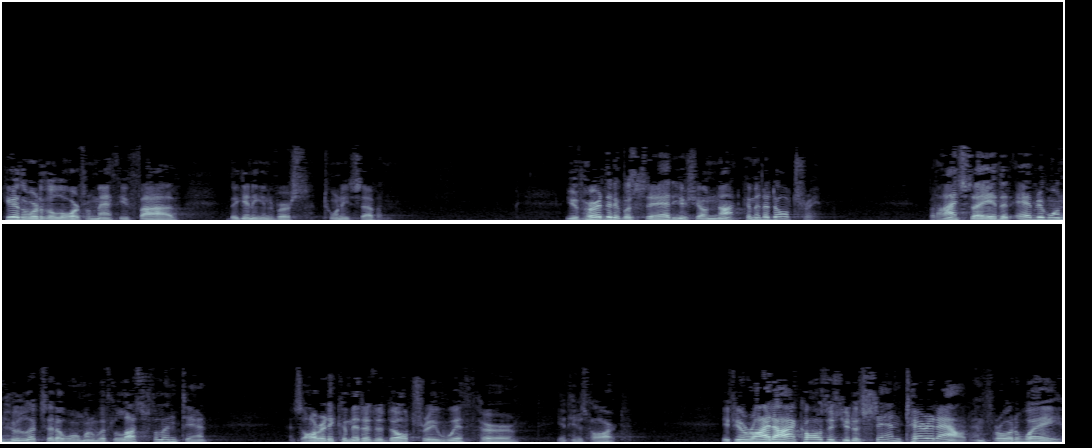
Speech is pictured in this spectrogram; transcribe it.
Hear the word of the Lord from Matthew 5, beginning in verse 27. You've heard that it was said, you shall not commit adultery. But I say that everyone who looks at a woman with lustful intent has already committed adultery with her in his heart. If your right eye causes you to sin, tear it out and throw it away.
